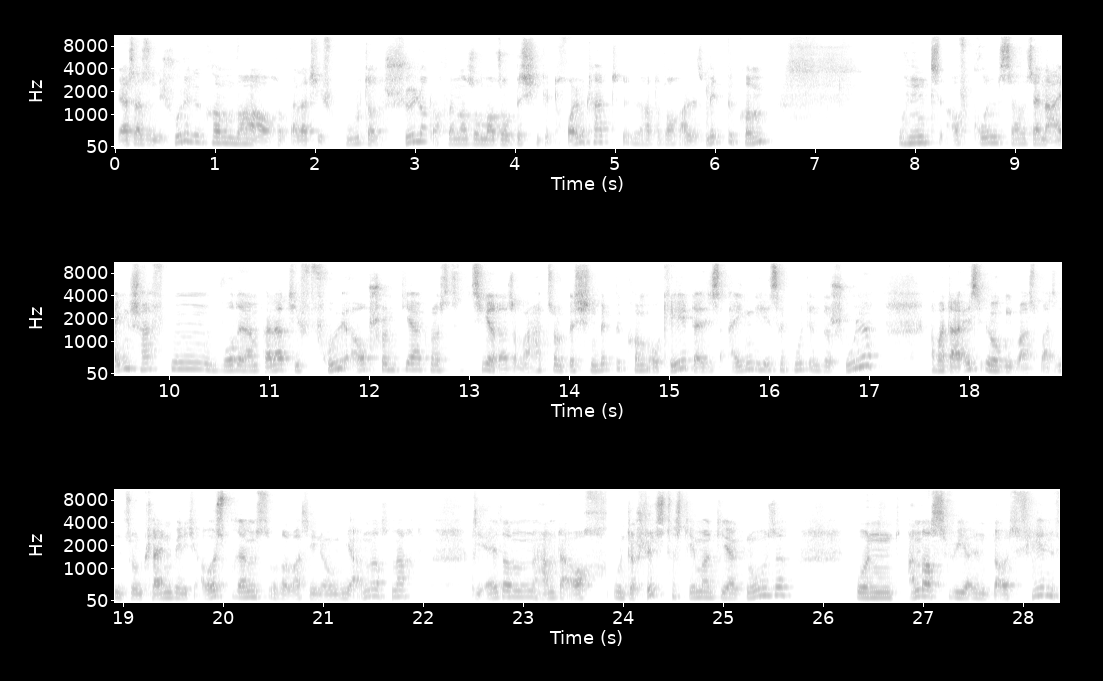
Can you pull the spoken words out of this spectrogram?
Er ist also in die Schule gekommen, war auch ein relativ guter Schüler, auch wenn er so mal so ein bisschen geträumt hat, hat er doch alles mitbekommen. Und aufgrund seiner Eigenschaften wurde er relativ früh auch schon diagnostiziert. Also man hat so ein bisschen mitbekommen, okay, da ist eigentlich ist er gut in der Schule, aber da ist irgendwas, was ihn so ein klein wenig ausbremst oder was ihn irgendwie anders macht. Die Eltern haben da auch unterstützt, das Thema Diagnose. Und anders wie in, aus vielen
